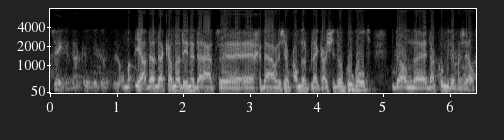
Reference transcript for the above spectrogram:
Zeker, daar, kun je dat, eh, onder- ja, daar, daar kan dat inderdaad eh, eh, gedaan worden. Er zijn ook andere plekken. Als je het ook googelt, dan, eh, dan kom je er vanzelf.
